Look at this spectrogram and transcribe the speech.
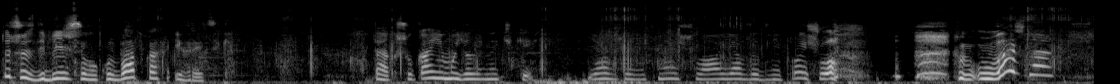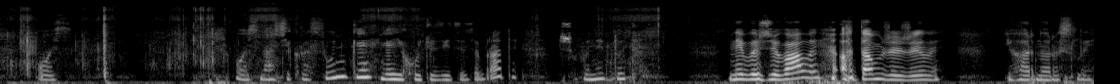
Тут щось здебільшого кульбабка і грицики. Так, шукаємо ялиночки. Я вже знайшла, я вже дві пройшла. Уважно. Ось. Ось наші красуньки. Я їх хочу звідси забрати, щоб вони тут не виживали, а там вже жили і гарно росли.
